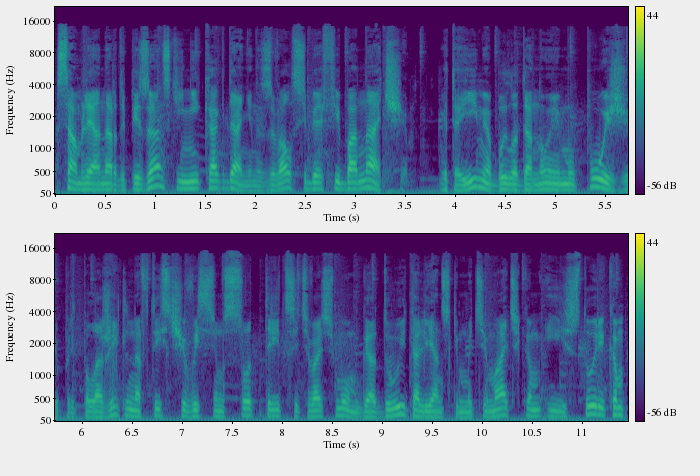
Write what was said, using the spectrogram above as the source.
Сам Леонардо Пизанский никогда не называл себя Фибоначчи. Это имя было дано ему позже, предположительно в 1838 году итальянским математиком и историком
